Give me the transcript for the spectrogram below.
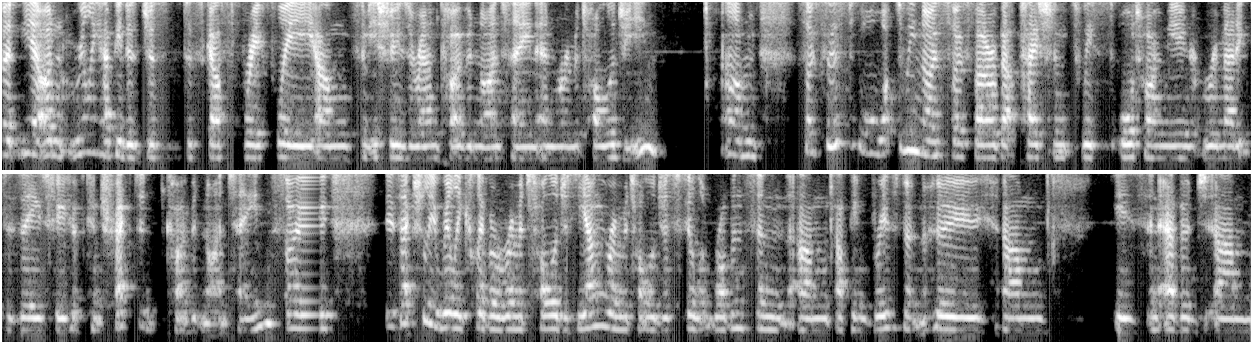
But yeah, I'm really happy to just discuss briefly some issues around COVID 19 and rheumatology. Um, so, first of all, what do we know so far about patients with autoimmune rheumatic disease who have contracted COVID 19? So, there's actually a really clever rheumatologist, young rheumatologist, Philip Robinson, um, up in Brisbane, who um, is an avid um,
